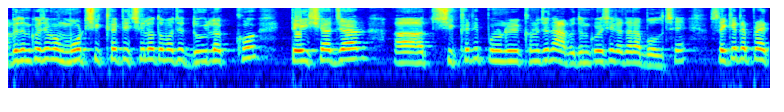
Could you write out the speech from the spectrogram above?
আবেদন করেছে এবং মোট শিক্ষার্থী ছিল তোমার হচ্ছে দুই লক্ষ তেইশ হাজার শিক্ষার্থী পুনর্নিরীক্ষণের জন্য আবেদন করেছে এটা তারা বলছে। সেক্ষেত্রে প্রায়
